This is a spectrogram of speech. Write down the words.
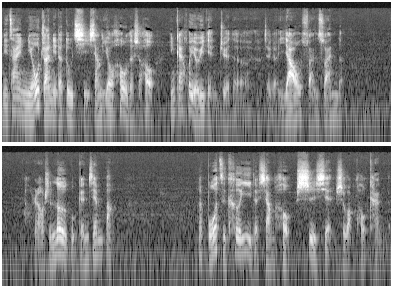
你在扭转你的肚脐向右后的时候，应该会有一点觉得这个腰酸酸的。然后是肋骨跟肩膀。那脖子刻意的向后，视线是往后看的。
